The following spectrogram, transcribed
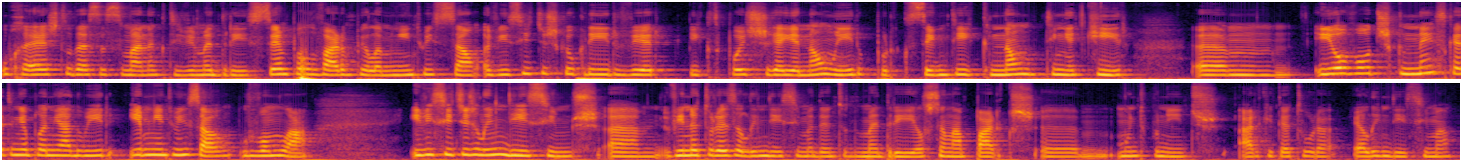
o resto dessa semana que tive em Madrid, sempre a levar-me pela minha intuição. Havia sítios que eu queria ir ver e que depois cheguei a não ir porque senti que não tinha que ir. Um, e houve outros que nem sequer tinha planeado ir e a minha intuição levou-me lá. E vi sítios lindíssimos, um, vi natureza lindíssima dentro de Madrid. Eles têm lá parques um, muito bonitos, a arquitetura é lindíssima.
